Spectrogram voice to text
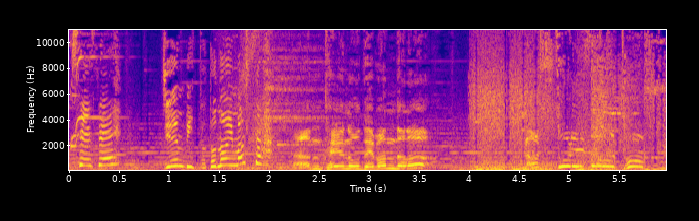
先生準備整いました。探偵の出番だな。ラストリゾート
